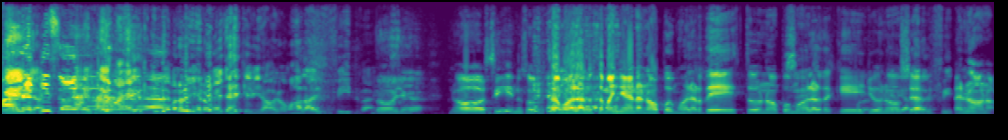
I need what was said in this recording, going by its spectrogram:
al ellas. El tema, es, el tema lo eligieron ellas y que mira, hoy vamos a hablar de feedback. No, o yo- sea, no, sí, nosotros estábamos hablando esta mañana, no, podemos hablar de esto, no, podemos Sí, hablar de sí, aquello, no, o sea, pero no, no,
